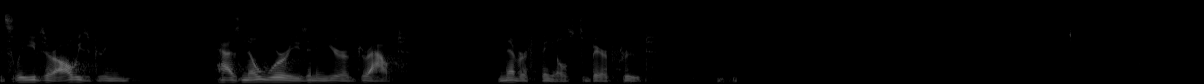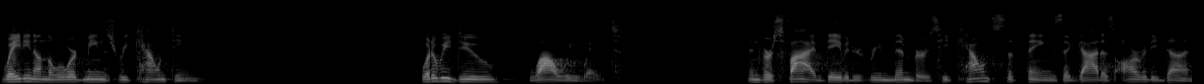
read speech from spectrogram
Its leaves are always green. Has no worries in a year of drought. Never fails to bear fruit. Waiting on the Lord means recounting. What do we do while we wait. In verse 5, David remembers, he counts the things that God has already done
